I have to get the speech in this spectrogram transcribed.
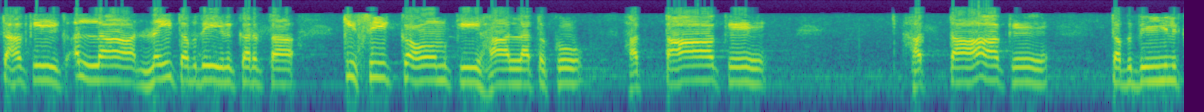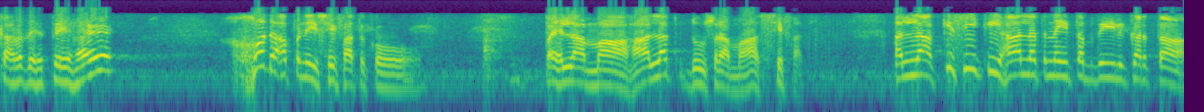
تحقیق اللہ نہیں تبدیل کرتا کسی قوم کی حالت کو، حتیٰ کہ حتیٰ کہ تبدیل کر دیتے ہیں خود اپنی صفت کو۔ پہلا ماں حالت، دوسرا ماں صفت۔ اللہ کسی کی حالت نہیں تبدیل کرتا،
